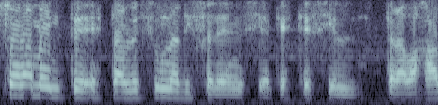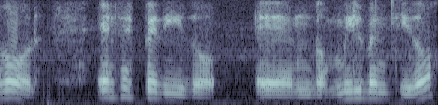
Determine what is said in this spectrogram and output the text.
solamente establece una diferencia, que es que si el trabajador es despedido en 2022,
